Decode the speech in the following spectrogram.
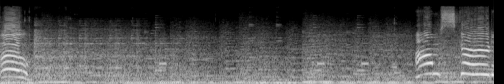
Whoa! I'm scared!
